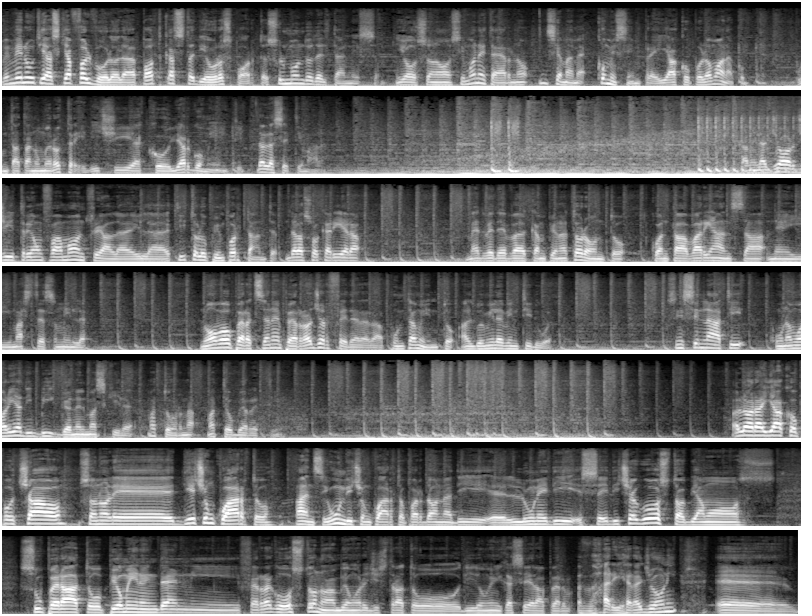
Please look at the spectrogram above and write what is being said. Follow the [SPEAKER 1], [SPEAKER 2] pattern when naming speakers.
[SPEAKER 1] Benvenuti a Schiaffo al Volo, la podcast di Eurosport sul mondo del tennis. Io sono Simone Eterno, insieme a me, come sempre, Jacopo Lo Monaco. Puntata numero 13, ecco gli argomenti della settimana. Camila Giorgi trionfa a Montreal, il titolo più importante della sua carriera. Medvedev campione a Toronto, quanta varianza nei Masters 1000. Nuova operazione per Roger Federer, appuntamento al 2022. Cincinnati, una moria di big nel maschile, ma torna Matteo Berrettini. Allora Jacopo, ciao, sono le 10 e un quarto, anzi 11 e un quarto, pardon, di eh, lunedì 16 agosto, abbiamo superato più o meno indenni Ferragosto, non abbiamo registrato di domenica sera per varie ragioni. Eh,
